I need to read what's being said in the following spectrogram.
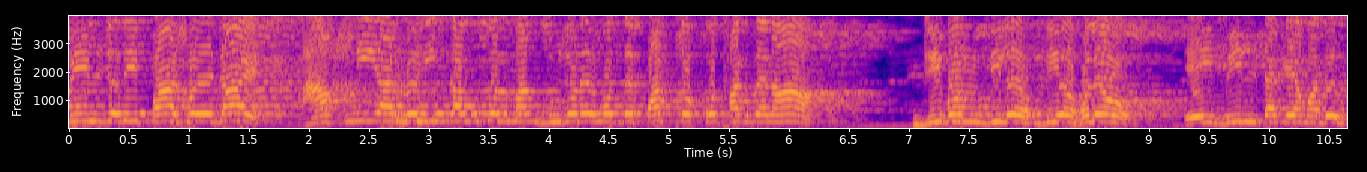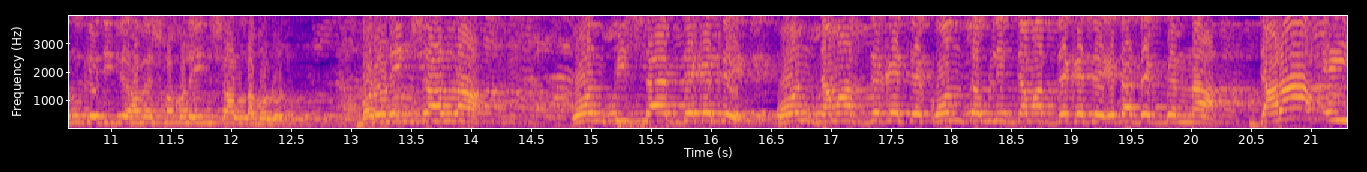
বিল যদি পাশ হয়ে যায়, আপনি আর রোহিঙ্গা মুসলমান দুজনের মধ্যে পার্থক্য থাকবে না। জীবন দিলে, দিয়ে হলেও এই বিলটাকে আমাদের রুখে দিতে হবে সকলে, ইনশাআল্লাহ বলুন। বলুন, ইনশাআল্লাহ। কোন পীর সাহেব দেখেছে, কোন জামাত দেখেছে, কোন তবলিগ জামাত দেখেছে, এটা দেখবেন না। যারা এই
